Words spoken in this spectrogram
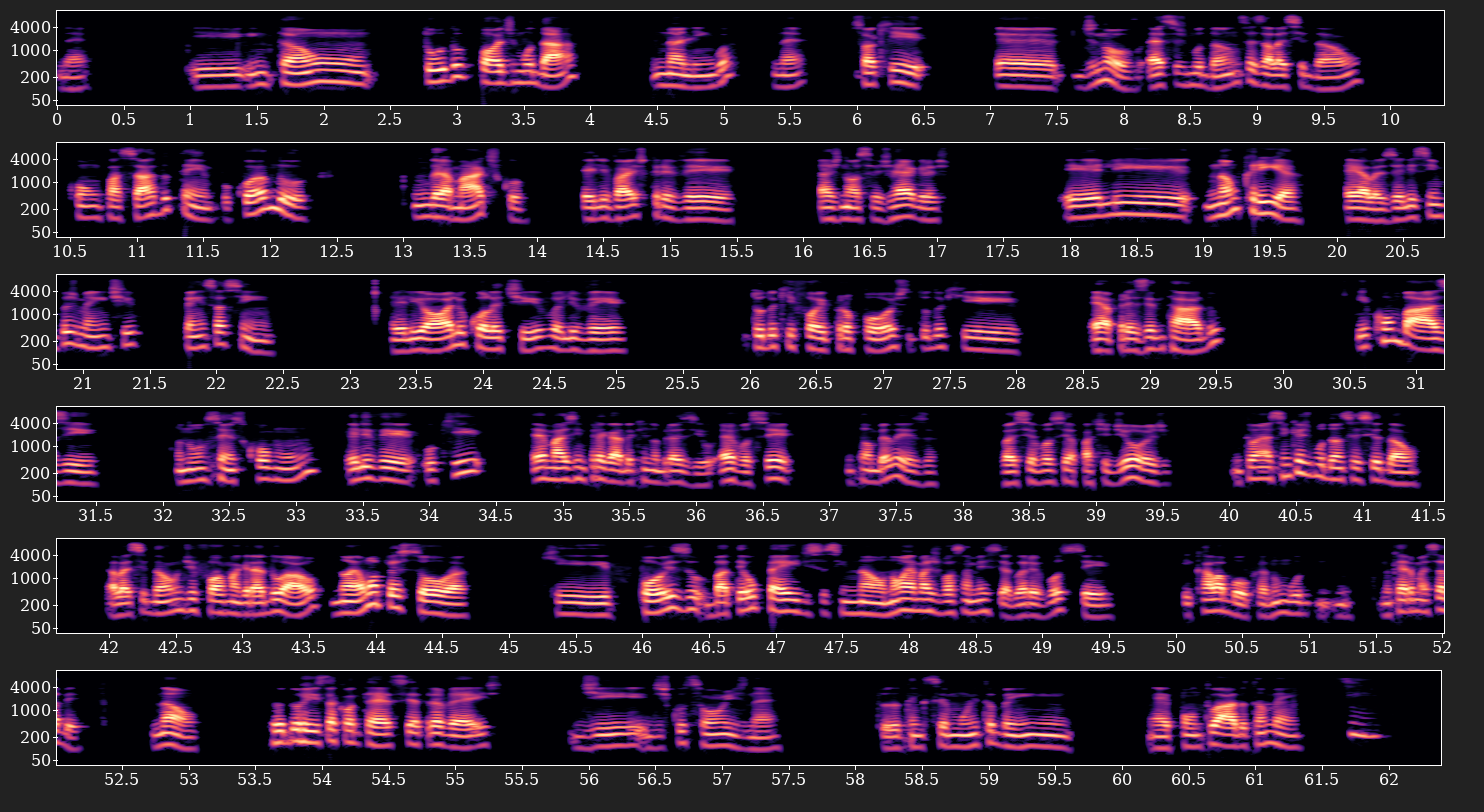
né? E então tudo pode mudar na língua, né? Só que, é, de novo, essas mudanças elas se dão com o passar do tempo. Quando um gramático ele vai escrever as nossas regras, ele não cria elas, ele simplesmente pensa assim. Ele olha o coletivo, ele vê tudo que foi proposto, tudo que é apresentado, e com base num senso comum, ele vê o que é mais empregado aqui no Brasil. É você? Então, beleza. Vai ser você a partir de hoje. Então, é assim que as mudanças se dão. Elas se dão de forma gradual. Não é uma pessoa que pôs, bateu o pé e disse assim: não, não é mais vossa mercê, agora é você. E cala a boca, não, não quero mais saber. Não. Tudo isso acontece através de discussões, né? Tudo tem que ser muito bem é, pontuado também. Sim.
